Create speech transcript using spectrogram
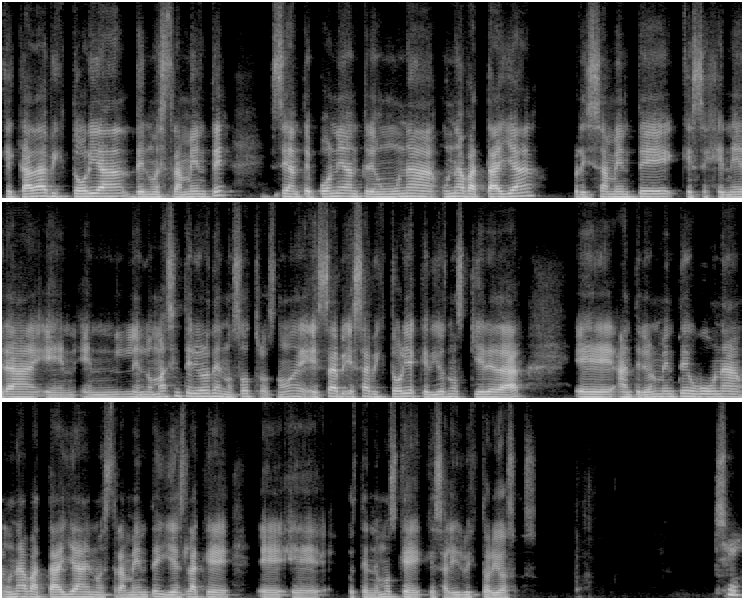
que cada victoria de nuestra mente se antepone ante una, una batalla precisamente que se genera en, en, lo más interior de nosotros, ¿no? Esa, esa victoria que Dios nos quiere dar eh, anteriormente hubo una, una, batalla en nuestra mente y es la que eh, eh, pues tenemos que, salir victoriosos. Sí.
